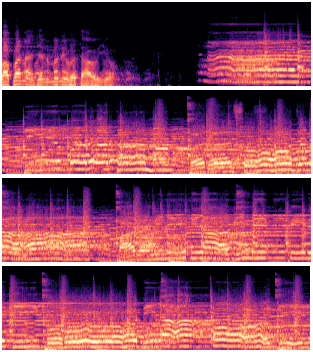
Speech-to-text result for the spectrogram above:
બાપાના જન્મને વધાવજો. પરસો જણા પારણીએ આવીને પીરજી પોઢિયા ઓજી. હે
